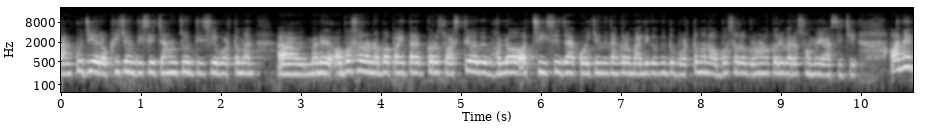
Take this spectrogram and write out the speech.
ତାଙ୍କୁ ଯିଏ ରଖିଛନ୍ତି ସେ ଚାହୁଁଛନ୍ତି ସେ ବର୍ତ୍ତମାନ ମାନେ ଅବସର ନେବା ପାଇଁ ତାଙ୍କର ସ୍ୱାସ୍ଥ୍ୟ ଏବେ ଭଲ ଅଛି। ସେ ଯାହା କହିଛନ୍ତି ତାଙ୍କର ମାଲିକ କିନ୍ତୁ ବର୍ତ୍ତମାନ ଅବସର ଗ୍ରହଣ କରିବାର ସମୟ ଆସିଛି। ଅନେକ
